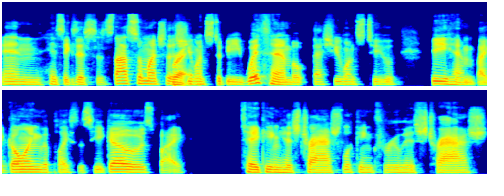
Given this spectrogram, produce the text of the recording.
in his existence not so much that she wants to be with him but that she wants to be him by going the places he goes by taking his trash looking through his trash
